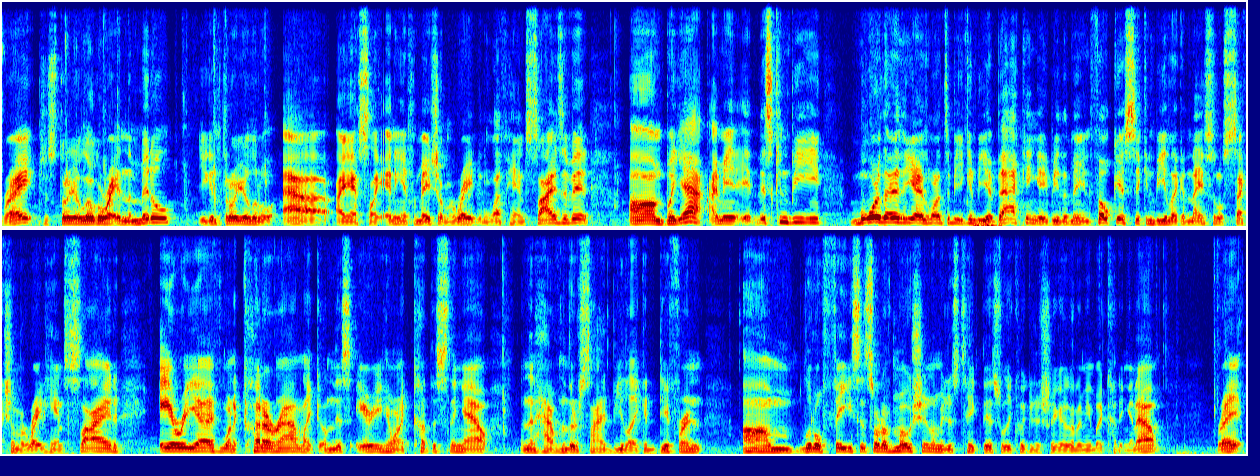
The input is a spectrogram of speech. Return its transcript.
right? Just throw your logo right in the middle. You can throw your little, uh, I guess, like any information on the right and left-hand sides of it. Um, but yeah, I mean, it, this can be more than anything you guys want it to be. It can be a backing, it can be the main focus, it can be like a nice little section on the right hand side area if you want to cut around like on this area here, I want to cut this thing out and then have another side be like a different um, little faces sort of motion. Let me just take this really quick and just show you guys what I mean by cutting it out, right?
